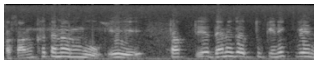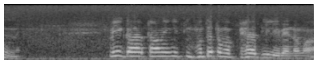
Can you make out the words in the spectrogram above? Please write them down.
අසංඛතනම් වූ ඒ தත්ත්වය දැනගත්තු කෙනෙක් වෙන්න. මේ ගාථාවෙන් ඉතින් හොඳටම පැහැදිලි වෙනවා.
